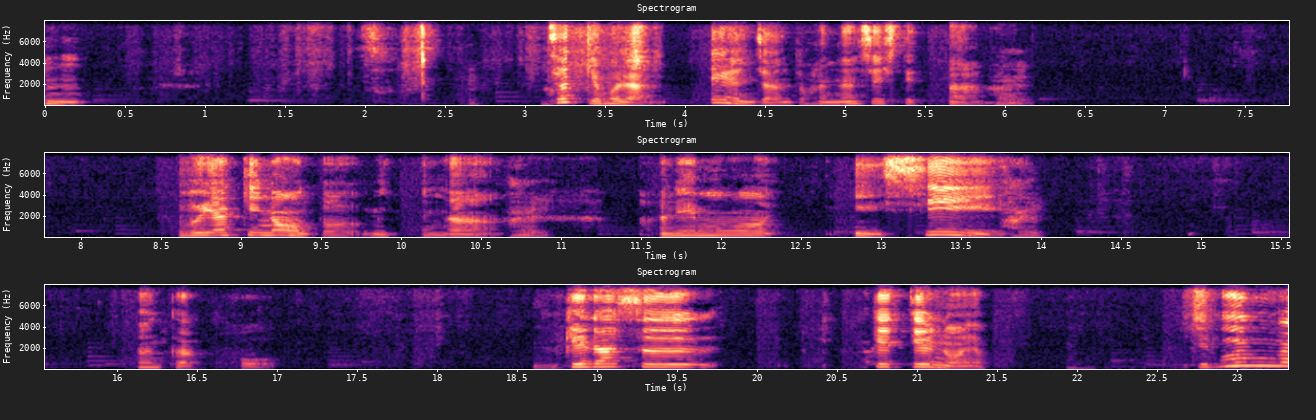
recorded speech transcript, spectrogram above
うんさっきほらエレンちゃんと話してたはい。つぶやきノートみたいなはい。あれもいいし、はい。なんかこう抜け出すきっかけっていうのはやっぱ自分が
